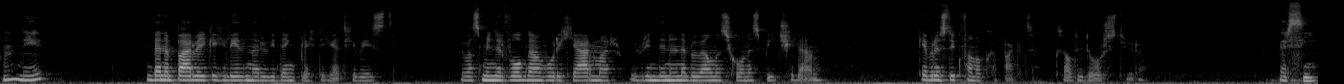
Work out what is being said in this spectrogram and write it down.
Hm, nee? Ik ben een paar weken geleden naar uw gedenkplechtigheid geweest. Er was minder volk dan vorig jaar, maar uw vriendinnen hebben wel een schone speech gedaan. Ik heb er een stuk van opgepakt. Ik zal het u doorsturen. Merci.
